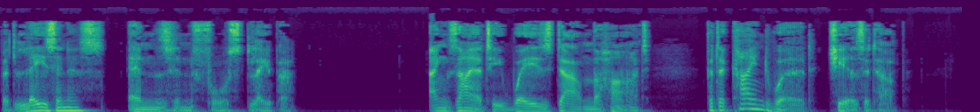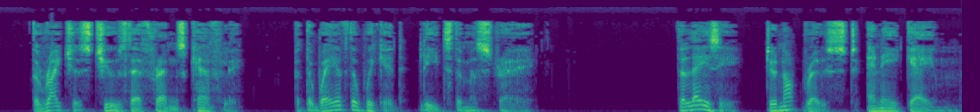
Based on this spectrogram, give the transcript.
but laziness ends in forced labor. Anxiety weighs down the heart, but a kind word cheers it up. The righteous choose their friends carefully, but the way of the wicked leads them astray. The lazy do not roast any game,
